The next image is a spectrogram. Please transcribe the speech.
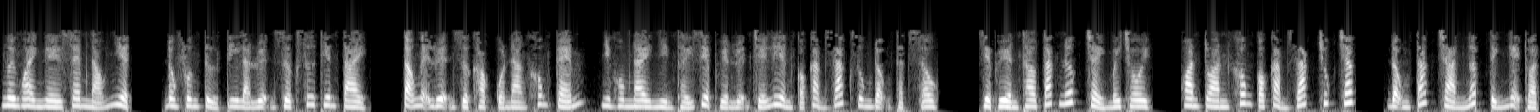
người ngoài nghề xem náo nhiệt, Đông Phương Tử Ti là luyện dược sư thiên tài, tạo nghệ luyện dược học của nàng không kém, nhưng hôm nay nhìn thấy Diệp Huyền luyện chế liền có cảm giác rung động thật sâu. Diệp Huyền thao tác nước chảy mây trôi, hoàn toàn không có cảm giác trúc chắc, động tác tràn ngập tính nghệ thuật.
